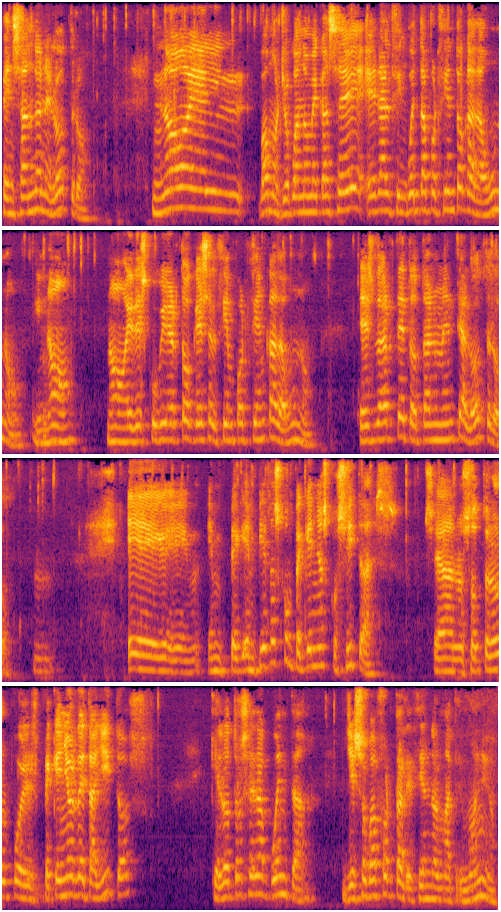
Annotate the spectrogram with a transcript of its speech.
pensando en el otro. No el, vamos, yo cuando me casé era el 50% cada uno y no, no, he descubierto que es el 100% cada uno. Es darte totalmente al otro. Eh, empiezas con pequeñas cositas. O sea, nosotros, pues, pequeños detallitos que el otro se da cuenta y eso va fortaleciendo el matrimonio.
